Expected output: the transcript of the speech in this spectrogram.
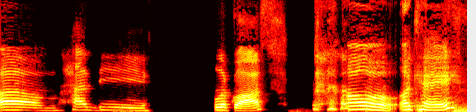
Um, had the lip gloss. Oh, okay.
